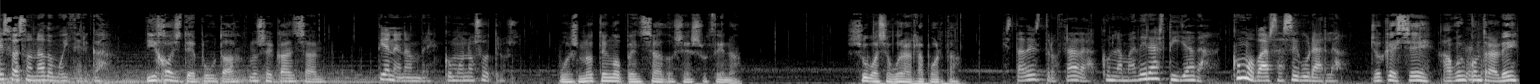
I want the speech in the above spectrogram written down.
Eso ha sonado muy cerca. Hijos de puta, no se cansan. Tienen hambre, como nosotros. Pues no tengo pensado ser su cena. Subo a asegurar la puerta. Está destrozada, con la madera astillada. ¿Cómo vas a asegurarla? Yo qué sé, algo encontraré.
